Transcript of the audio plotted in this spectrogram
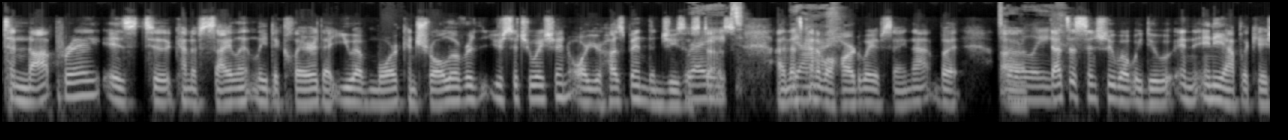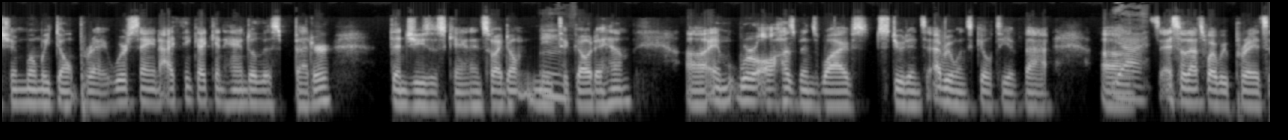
to not pray is to kind of silently declare that you have more control over your situation or your husband than Jesus right. does, and that's yeah. kind of a hard way of saying that, but. Uh, that's essentially what we do in any application when we don't pray. We're saying, I think I can handle this better than Jesus can, and so I don't need mm. to go to Him. Uh, and we're all husbands, wives, students. Everyone's guilty of that. Uh, yeah. So that's why we pray. It's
